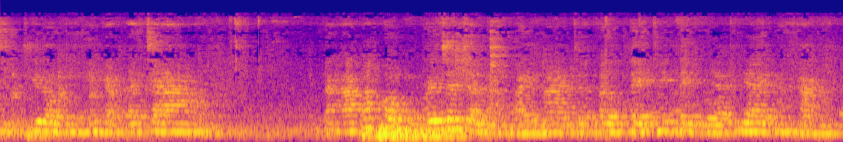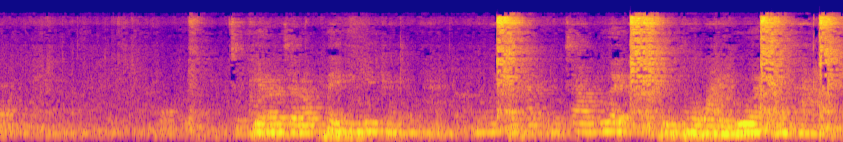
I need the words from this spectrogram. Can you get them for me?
สิ่งที่เรามีให้กับพระเจ้านะคะพระพรของพระเจ้าจะหลั่งไหลมาจะเติมเต็มให้เต็มล้นด้วยนะคะ ดี๋ยวเราจะร้องเพลงนี้ด้วยกันค่ะนมัสการพระเจ้าด้วยขอบคุณถวายด้วยนะคะ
